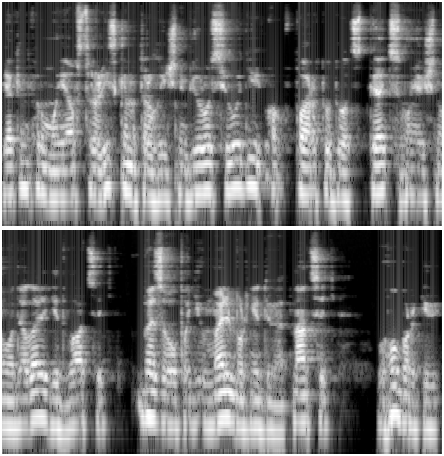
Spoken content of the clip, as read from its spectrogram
Як інформує Австралійське метеорологічне бюро, сьогодні в парту 25, сонячного Аделаїді 20, без опадів Мельбурні 19, в Гобарді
